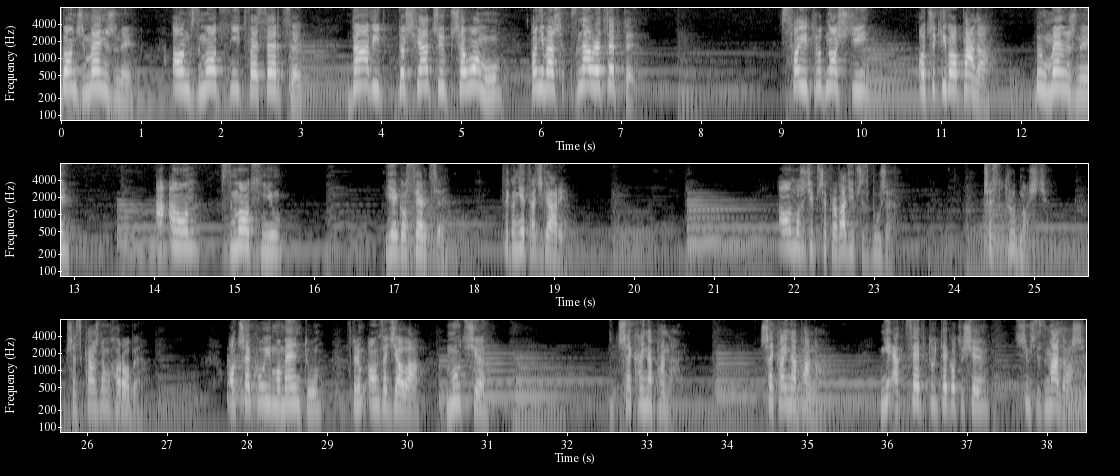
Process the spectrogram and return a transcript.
bądź mężny, On wzmocni Twoje serce. Dawid doświadczył przełomu, ponieważ znał receptę. Swojej trudności oczekiwał Pana. Był mężny, a On wzmocnił jego serce. Tylko nie trać wiary. A On może Cię przeprowadzić przez burzę, przez trudność, przez każdą chorobę. Oczekuj momentu, w którym On zadziała. Módl się i czekaj na Pana. Czekaj na Pana. Nie akceptuj tego, co się, z czym się zmagasz.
